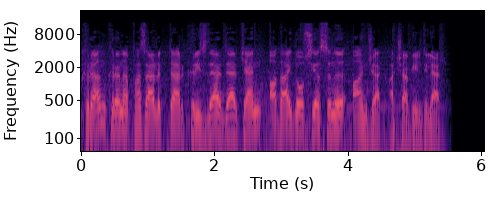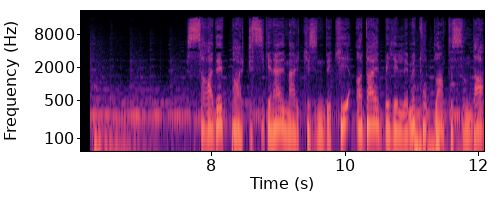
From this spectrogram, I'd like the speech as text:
Kıran kırana pazarlıklar, krizler derken aday dosyasını ancak açabildiler. Saadet Partisi Genel Merkezi'ndeki aday belirleme toplantısında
